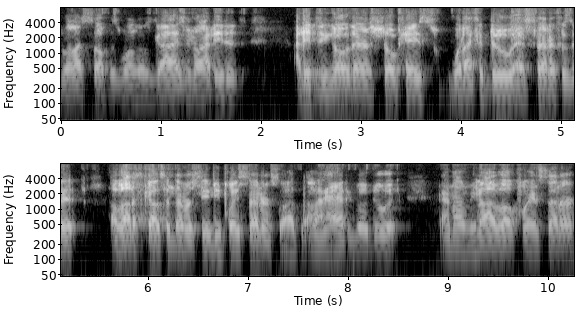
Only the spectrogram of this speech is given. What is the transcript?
myself as one of those guys. You know, I needed, I needed to go there and showcase what I could do at center because a lot of scouts had never seen me play center, so I, I had to go do it. And um, you know, I love playing center,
